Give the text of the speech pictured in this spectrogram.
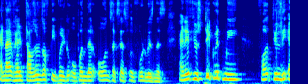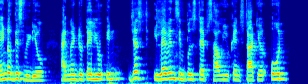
and I've helped thousands of people to open their own successful food business. And if you stick with me for till the end of this video, I'm going to tell you in just 11 simple steps how you can start your own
